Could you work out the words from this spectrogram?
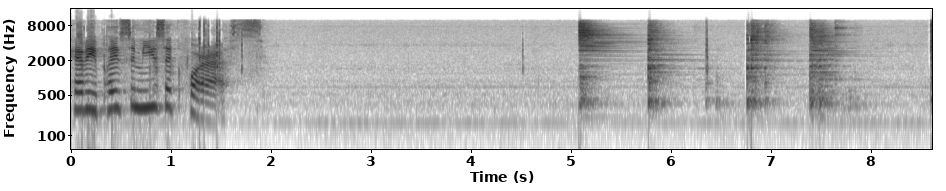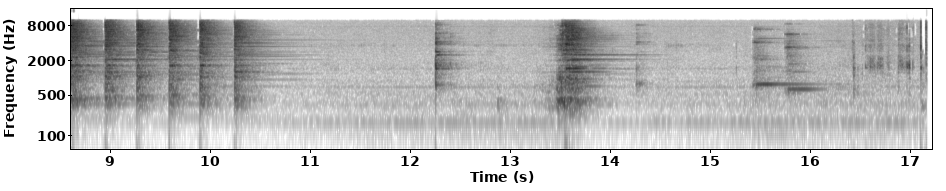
Kevy, play some music for us.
